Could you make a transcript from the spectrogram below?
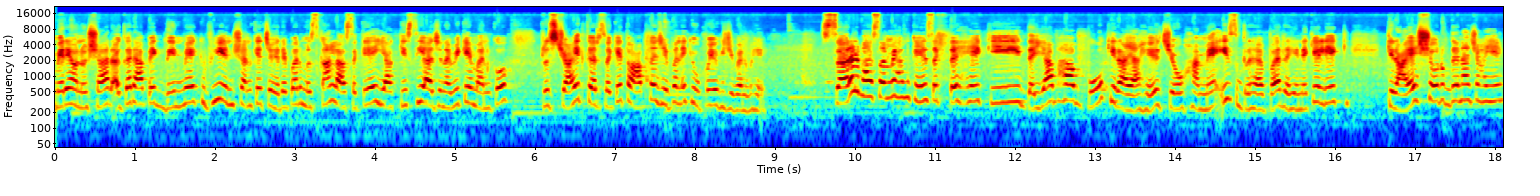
मेरे अनुसार, अगर आप एक दिन में एक भी इंसान के चेहरे पर मुस्कान ला सके या किसी अजनबी के मन को प्रोत्साहित कर सके तो आपका जीवन एक उपयोगी जीवन है। सरल भाषा में हम कह सकते हैं कि दया भाव वो किराया है जो हमें इस ग्रह पर रहने के लिए किराए स्वरूप देना चाहिए।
